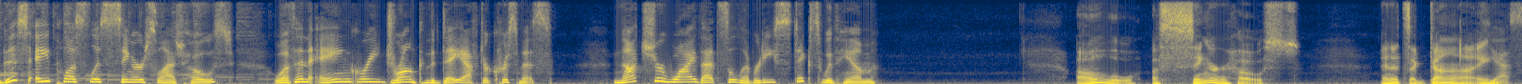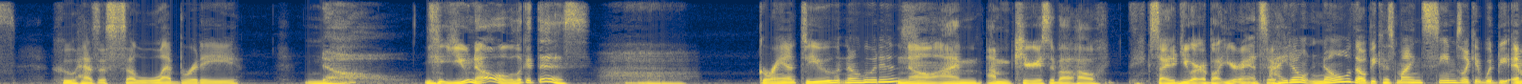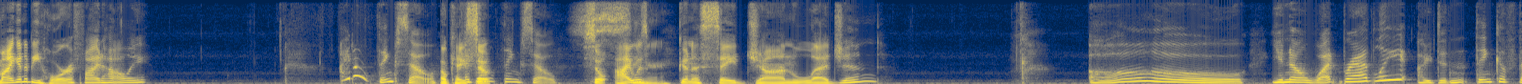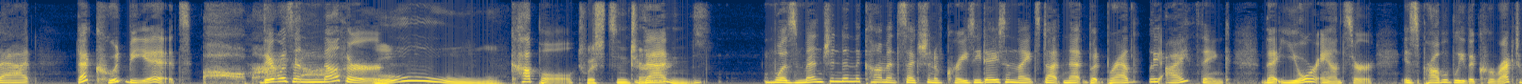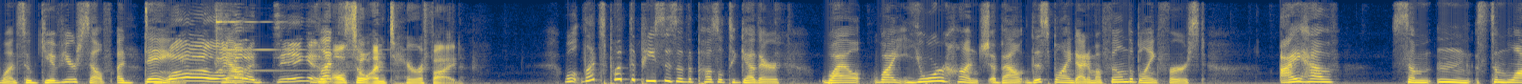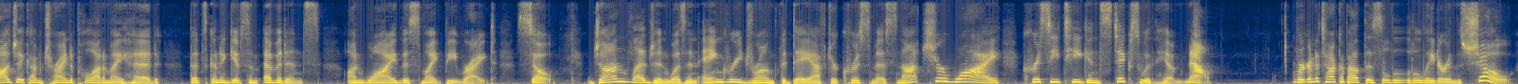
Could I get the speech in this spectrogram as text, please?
This A plus list singer slash host was an angry drunk the day after Christmas. Not sure why that celebrity sticks with him. Oh, a singer host. And it's a guy Yes. who has a celebrity. No. You know, look at this. Grant, do you know who it is? No, I'm I'm curious about how excited you are about your answer. I don't know, though, because mine seems like it would be. Am I going to be horrified, Holly? I don't think so. Okay, I so- don't think so. So I was Singer. going to say John Legend. Oh, you know what, Bradley? I didn't think of that. That could be it. Oh my There was another Ooh, couple twists and That- turns. Was mentioned in the comment section of crazydaysandnights.net, but Bradley, I think that your answer is probably the correct one. So give yourself a ding. Whoa, I Now, got a ding. And also, I'm terrified. Well, let's put the pieces of the puzzle together. While why your hunch about this blind item, I'll fill in the blank first. I have some mm, some logic I'm trying to pull out of my head that's going to give some evidence on why this might be right. So, John Legend was an angry drunk the day after Christmas. Not sure why Chrissy Teigen sticks with him. Now, we're going to talk about this a little later in the show.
